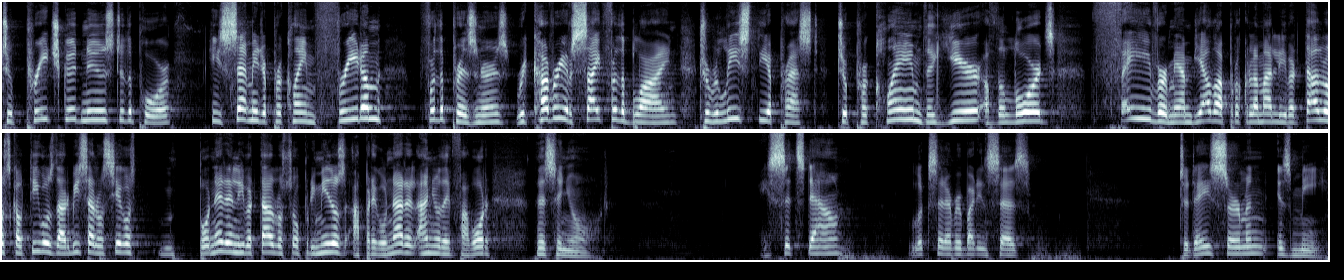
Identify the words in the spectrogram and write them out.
to preach good news to the poor. He sent me to proclaim freedom for the prisoners, recovery of sight for the blind, to release the oppressed, to proclaim the year of the Lord's favor. Me ha enviado a proclamar libertad a los cautivos, dar vista a los ciegos, poner en libertad a los oprimidos, a pregonar el año del favor del Señor. He sits down, looks at everybody, and says, Today's sermon is me.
